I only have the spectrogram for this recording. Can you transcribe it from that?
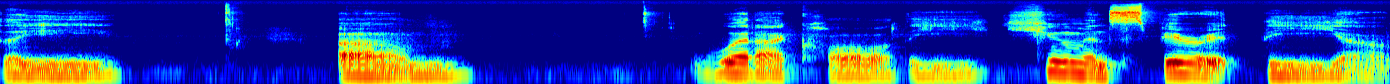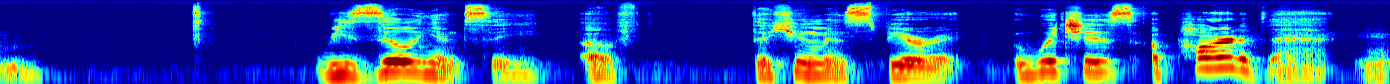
the um, what I call the human spirit, the um, resiliency of the human spirit, which is a part of that, hmm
